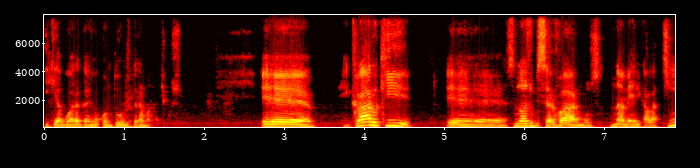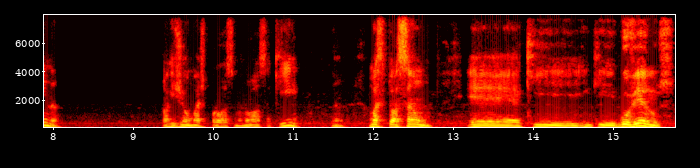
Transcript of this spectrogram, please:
e que agora ganhou contornos dramáticos. É, e claro que, é, se nós observarmos na América Latina, a região mais próxima nossa aqui, né, uma situação é, que, em que governos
